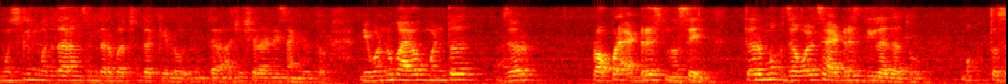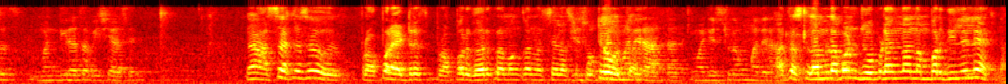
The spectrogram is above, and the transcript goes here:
मुस्लिम मतदारांसंदर्भात सुद्धा केलं होतं शेलारने सांगितलं होतं. निवडणूक आयोग म्हणतं जर प्रॉपर ऍड्रेस नसेल तर मग जवळचा ऍड्रेस दिला जातो. मग तसंच मंदिराचा विषय असेल? नाही असं कसं प्रॉपर ऍड्रेस प्रॉपर घर क्रमांक नसेल असं कुठे होतं? राहतात किंवा जे स्लममध्ये आता स्लमला पण झोपड्यांना नंबर दिलेले आहेत ना.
